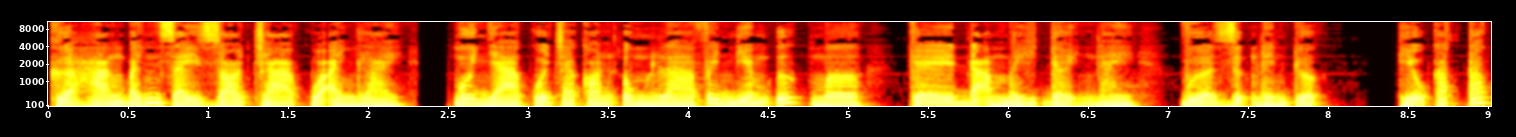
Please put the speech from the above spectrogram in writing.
cửa hàng bánh dày giò chả của anh Lai, ngôi nhà của cha con ông La với niềm ước mơ kể đã mấy đời nay vừa dựng lên được, hiệu cắt tóc,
